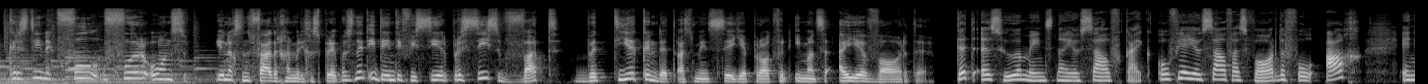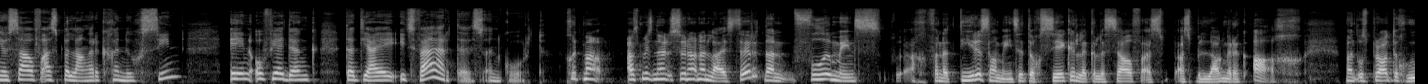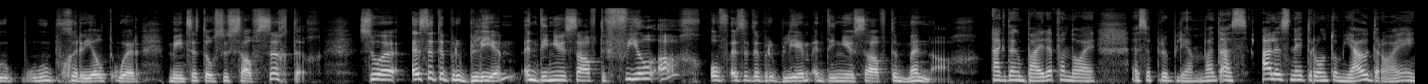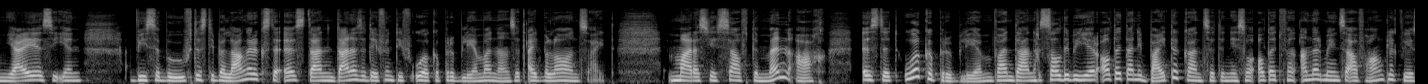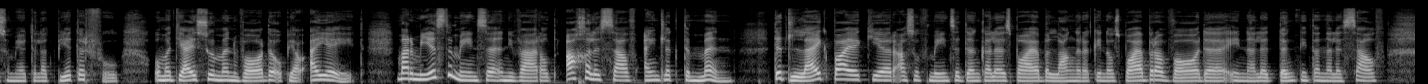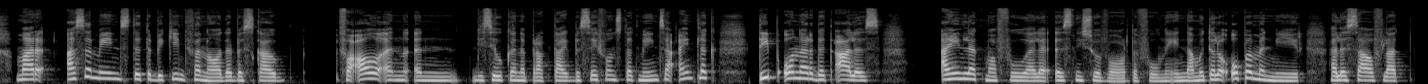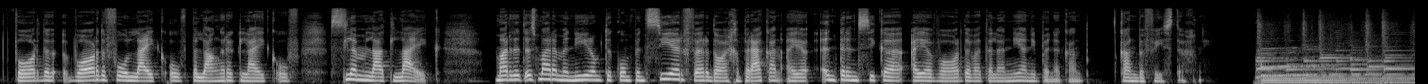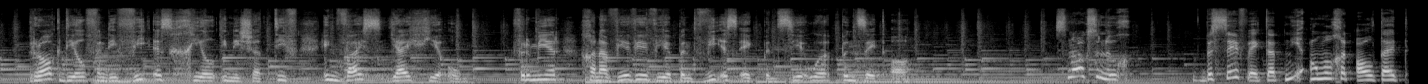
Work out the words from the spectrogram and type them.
Christine, ek voel voor ons enigstens verder gaan met die gesprek, ons net identifiseer presies wat beteken dit as mens sê jy praat van iemand se eie waarde. Dit is hoe 'n mens na jouself kyk. Of jy jouself as waardevol ag en jouself as belangrik genoeg sien en of jy dink dat jy iets werd is in kort. Goed, maar as mens nou so na luister, dan voel 'n mens ag van nature sal mense tog sekerlik hulle self as as belangrik ag want ons praat tog hoe hoe gereeld oor mense tog so selfsugtig. So is dit 'n probleem indien jy jouself te veel ag of is dit 'n probleem indien jy jouself te min ag? Ek dink beide van daai is 'n probleem want as alles net rondom jou draai en jy is die een wie se behoeftes die belangrikste is, dan dan is dit definitief ook 'n probleem want dan is dit uit balans uit. Maar as jy self te min ag, is dit ook 'n probleem want dan sal die beheer altyd aan die buitekant sit en jy sal altyd van ander mense afhanklik wees om jou te laat beter voel omdat jy so min waarde op jou eie het. Maar meeste mense in die wêreld ag hulle self eintlik te min. Dit lyk baie keer asof mense dink hulle is baie belangrik en daar's baie bravade en hulle dink net aan hulle self. Maar as 'n mens dit 'n bietjie van nader beskou, veral in in die sielkundige praktyk, besef ons dat mense eintlik diep onder dit alles eintlik maar voel hulle is nie so waardevol nie en dan moet hulle op 'n manier hulle self laat waarde waardevol lyk like of belangrik lyk like of slim laat lyk. Like. Maar dit is maar 'n manier om te kompenseer vir daai gebrek aan eie intrinsieke eie waarde wat hulle nie aan die binnekant kan bevestig nie. Raak deel van die Wie is Geel inisiatief en wys jy gee om. Vir meer gaan na www.wieisek.co.za. Snaaks genoeg besef ek dat nie almal gaan altyd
